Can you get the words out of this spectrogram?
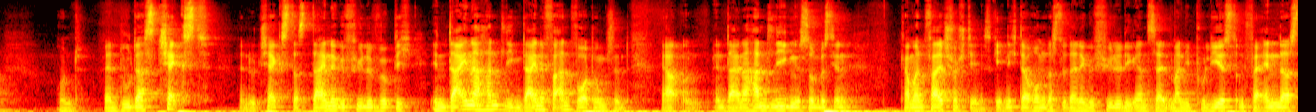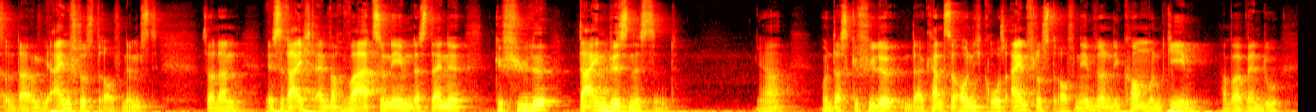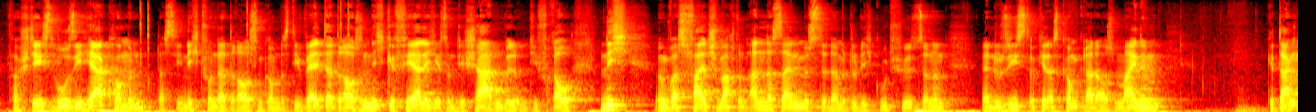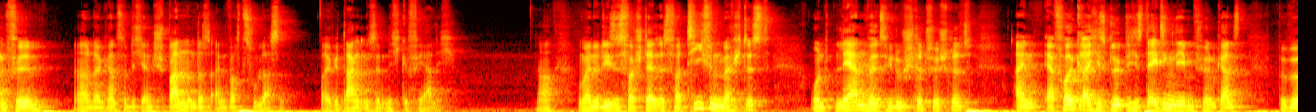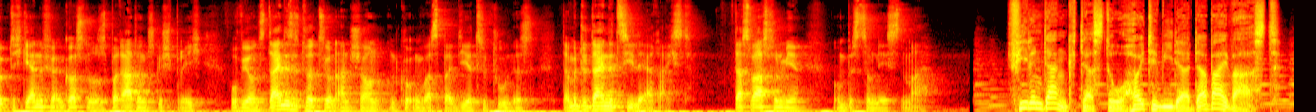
Und wenn du das checkst, wenn du checkst, dass deine Gefühle wirklich in deiner Hand liegen, deine Verantwortung sind. Ja, und in deiner Hand liegen ist so ein bisschen kann man falsch verstehen. Es geht nicht darum, dass du deine Gefühle die ganze Zeit manipulierst und veränderst und da irgendwie Einfluss drauf nimmst, sondern es reicht einfach wahrzunehmen, dass deine Gefühle dein Business sind. Ja, und das Gefühle, da kannst du auch nicht groß Einfluss drauf nehmen, sondern die kommen und gehen. Aber wenn du verstehst, wo sie herkommen, dass sie nicht von da draußen kommen, dass die Welt da draußen nicht gefährlich ist und dir schaden will und die Frau nicht irgendwas falsch macht und anders sein müsste, damit du dich gut fühlst, sondern wenn du siehst, okay, das kommt gerade aus meinem Gedankenfilm, ja, dann kannst du dich entspannen und das einfach zulassen, weil Gedanken sind nicht gefährlich. Ja, und wenn du dieses Verständnis vertiefen möchtest und lernen willst, wie du Schritt für Schritt ein erfolgreiches, glückliches Datingleben führen kannst, bewirb dich gerne für ein kostenloses Beratungsgespräch, wo wir uns deine Situation anschauen und gucken, was bei dir zu tun ist, damit du deine Ziele erreichst. Das war's von mir und bis zum nächsten Mal. Vielen Dank, dass du heute wieder dabei warst.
